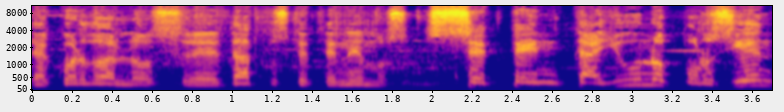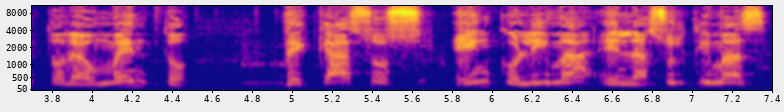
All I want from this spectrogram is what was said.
de acuerdo a los eh, datos que tenemos. 71% de aumento de casos en Colima en las últimas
